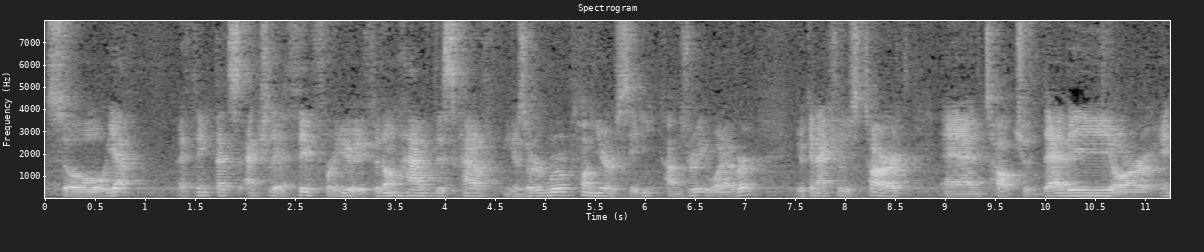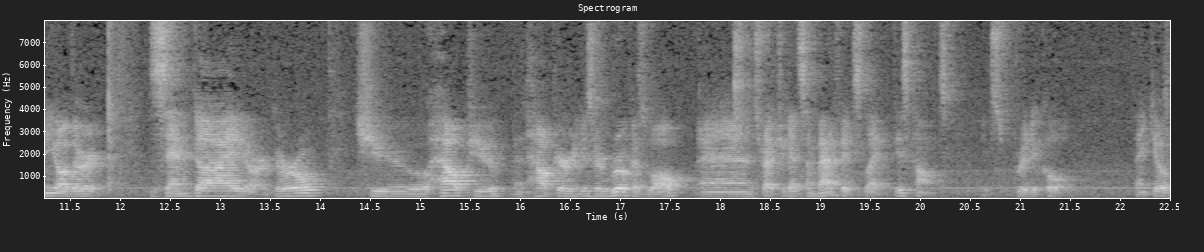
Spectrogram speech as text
So yeah, I think that's actually a tip for you. If you don't have this kind of user group on your city, country, whatever, you can actually start and talk to Debbie or any other Zend guy or girl to help you and help your user group as well and try to get some benefits like discounts. It's pretty cool. Thank you.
